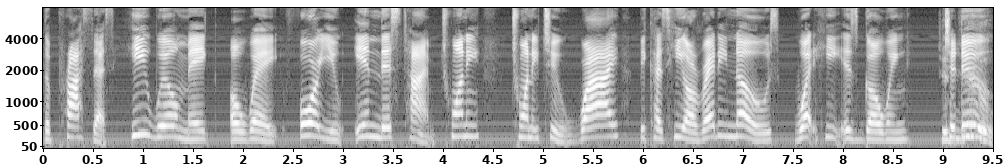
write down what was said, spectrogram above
the process. He will make a way for you in this time, 2022. Why? Because He already knows what He is going to, to do. do.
